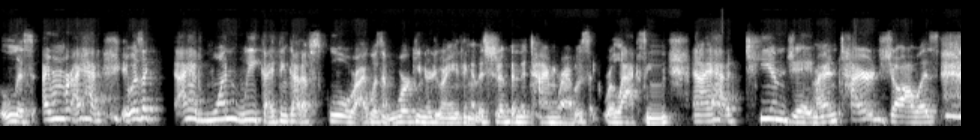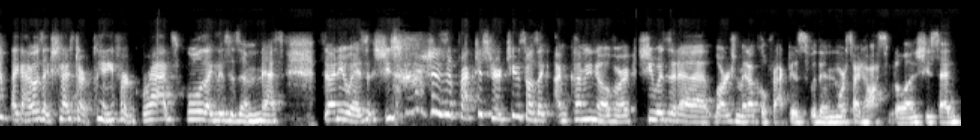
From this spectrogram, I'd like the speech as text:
listen i remember i had it was like i had one week i think out of school where i wasn't working or doing anything and this should have been the time where i was like relaxing. And i had a tmj my entire jaw was like i was like should i start planning for grad school? Like this is a mess. So anyways she's she's a practitioner too so i was like i'm coming over. She was at a large medical practice within northside hospital and she said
